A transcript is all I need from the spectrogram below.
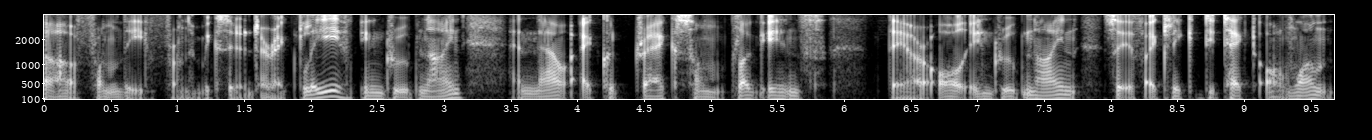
uh, from the from the mixer directly in group 9 and now I could drag some plugins they are all in group 9 so if I click detect on one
